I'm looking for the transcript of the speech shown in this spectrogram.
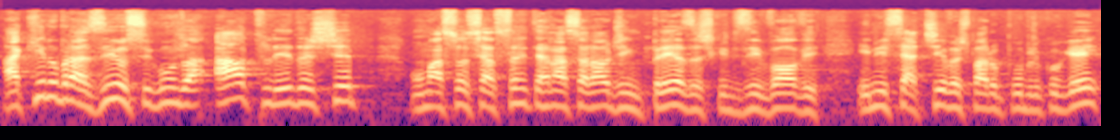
Aqui no Brasil, segundo a Out Leadership, uma associação internacional de empresas que desenvolve iniciativas para o público gay.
